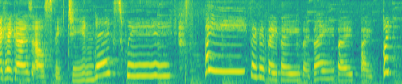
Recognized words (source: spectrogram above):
Okay, guys, I'll speak to you next week. Bye. Bye, bye, bye, bye, bye, bye, bye, bye, bye.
